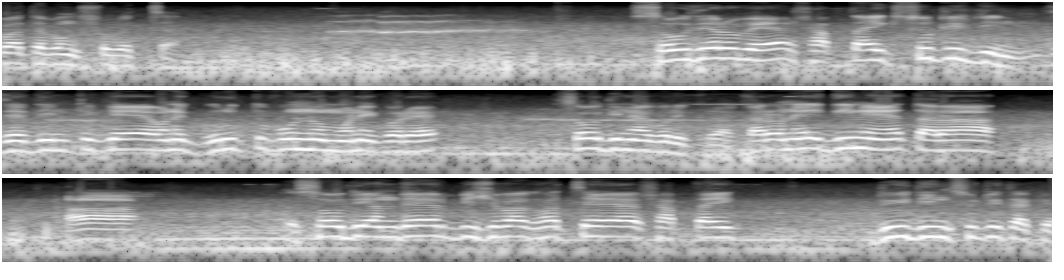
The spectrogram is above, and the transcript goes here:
ধন্যবাদ এবং শুভেচ্ছা। সৌদি আরবে সাপ্তাহিক ছুটির দিন, যে দিনটিকে অনেক গুরুত্বপূর্ণ মনে করে সৌদি নাগরিকরা। কারণ এই দিনে তারা সৌদিয়ানদের বেশিরভাগ হচ্ছে সাপ্তাহিক দুই দিন ছুটি থাকে,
